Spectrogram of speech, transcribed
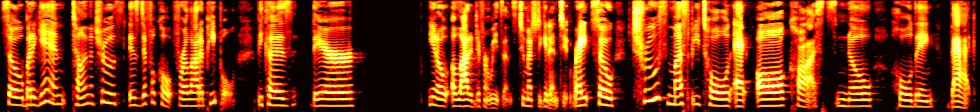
So, but again, telling the truth is difficult for a lot of people because they're you know, a lot of different reasons, too much to get into, right? So, truth must be told at all costs, no holding back.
